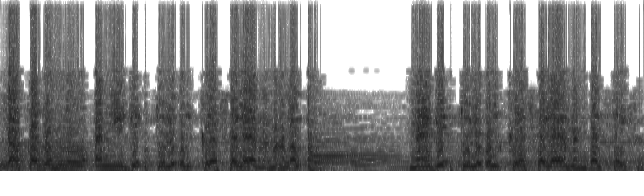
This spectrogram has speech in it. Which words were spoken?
لا تظنوا أني جئت لألقي سلاما على الأرض. ما جئت لألقي سلاما بل سيفا.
